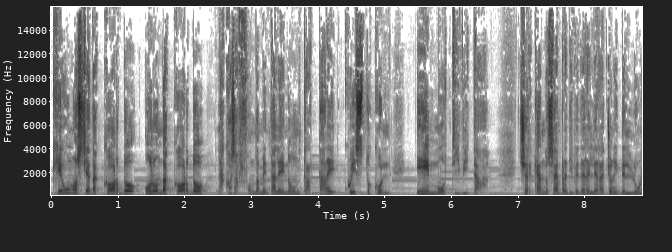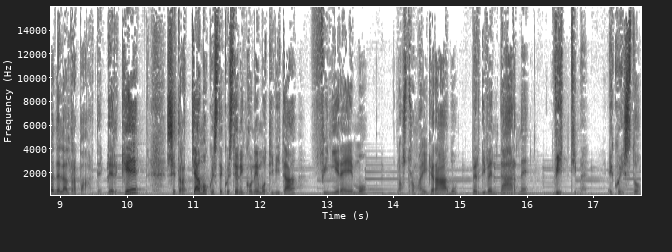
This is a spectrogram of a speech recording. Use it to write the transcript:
che uno sia d'accordo o non d'accordo, la cosa fondamentale è non trattare questo con emotività cercando sempre di vedere le ragioni dell'una e dell'altra parte, perché se trattiamo queste questioni con emotività, finiremo, nostro malgrado, per diventarne vittime. E questo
